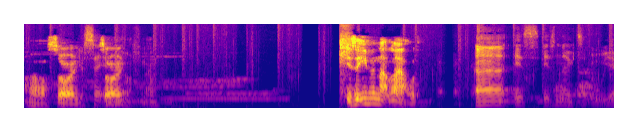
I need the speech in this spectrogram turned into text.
oh, sorry, sorry. me off now. Is it even that loud? Uh, it's it's notable, yeah.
